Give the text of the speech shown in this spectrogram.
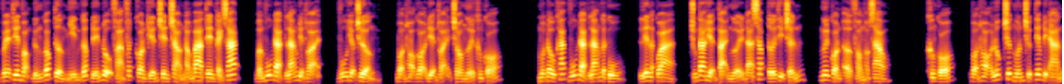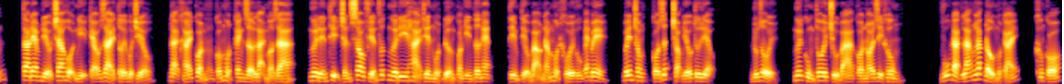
Vệ thiên vọng đứng góc tường nhìn gấp đến độ phảng phất con kiến trên chảo nóng ba tên cảnh sát, bấm vũ đạt lãng điện thoại, vũ hiệu trưởng, bọn họ gọi điện thoại cho người không có. Một đầu khác vũ đạt lãng gật cù liên lạc qua, chúng ta hiện tại người đã sắp tới thị trấn, ngươi còn ở phòng học sao? Không có bọn họ lúc trước muốn trực tiếp định án, ta đem điều tra hội nghị kéo dài tới buổi chiều, đại khái còn có một canh giờ lại mở ra, ngươi đến thị trấn sau phiền phức ngươi đi hải thiên một đường quán internet, tìm tiểu bảo nắm một khối usb bên trong có rất trọng yếu tư liệu. Đúng rồi, ngươi cùng thôi chủ bá có nói gì không? Vũ đạt lãng lắc đầu một cái, không có,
